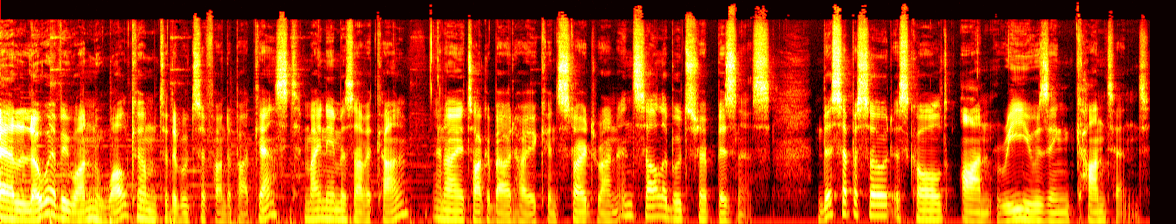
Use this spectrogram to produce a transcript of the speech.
Hello, everyone. Welcome to the Bootstrap Founder Podcast. My name is Arvid Kahl, and I talk about how you can start, run, and sell a Bootstrap business. This episode is called On Reusing Content.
